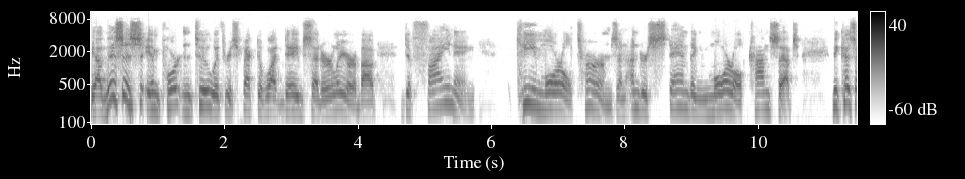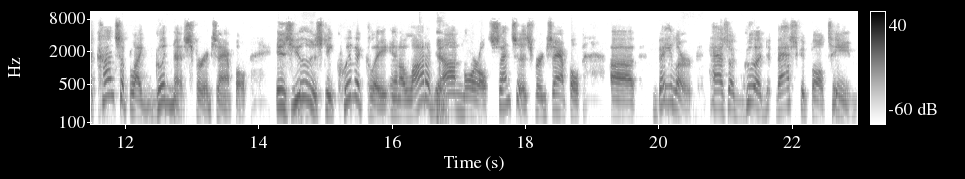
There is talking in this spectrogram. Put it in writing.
Yeah. yeah, this is important too with respect to what Dave said earlier about defining key moral terms and understanding moral concepts. Because a concept like goodness, for example, is used equivocally in a lot of yeah. non moral senses. For example, uh, Baylor has a good basketball team.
